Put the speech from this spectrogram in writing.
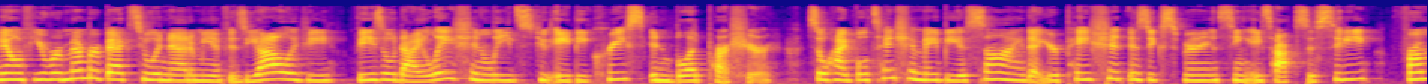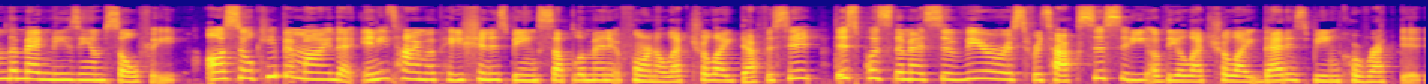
Now, if you remember back to anatomy and physiology, vasodilation leads to a decrease in blood pressure. So, hypotension may be a sign that your patient is experiencing a toxicity from the magnesium sulfate. Also, keep in mind that anytime a patient is being supplemented for an electrolyte deficit, this puts them at severe risk for toxicity of the electrolyte that is being corrected.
